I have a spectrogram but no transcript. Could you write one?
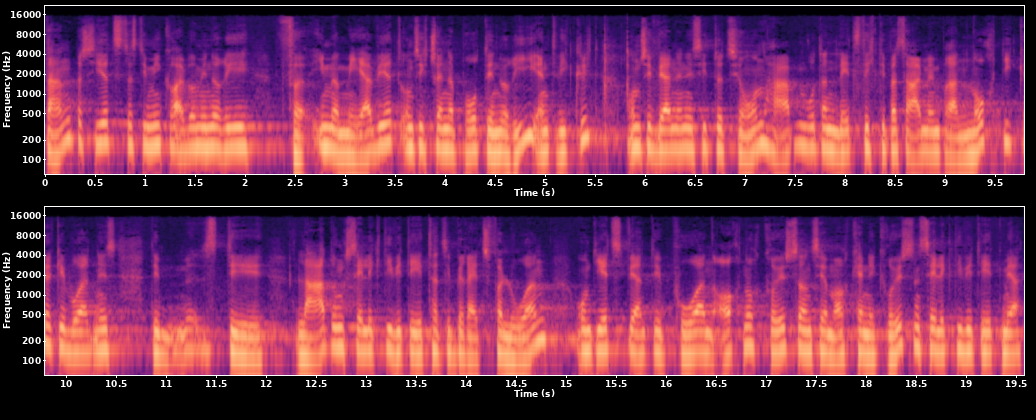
dann passiert es, dass die Mikroalbuminurie immer mehr wird und sich zu einer Proteinurie entwickelt und Sie werden eine Situation haben, wo dann letztlich die Basalmembran noch dicker geworden ist, die, die Ladungsselektivität hat sie bereits verloren und jetzt werden die Poren auch noch größer und Sie haben auch keine Größenselektivität mehr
